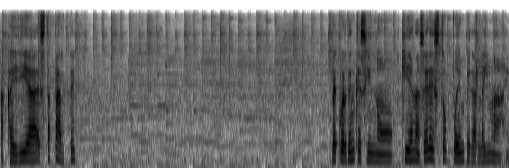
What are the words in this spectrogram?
Acá iría esta parte Recuerden que si no quieren hacer esto, pueden pegar la imagen.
